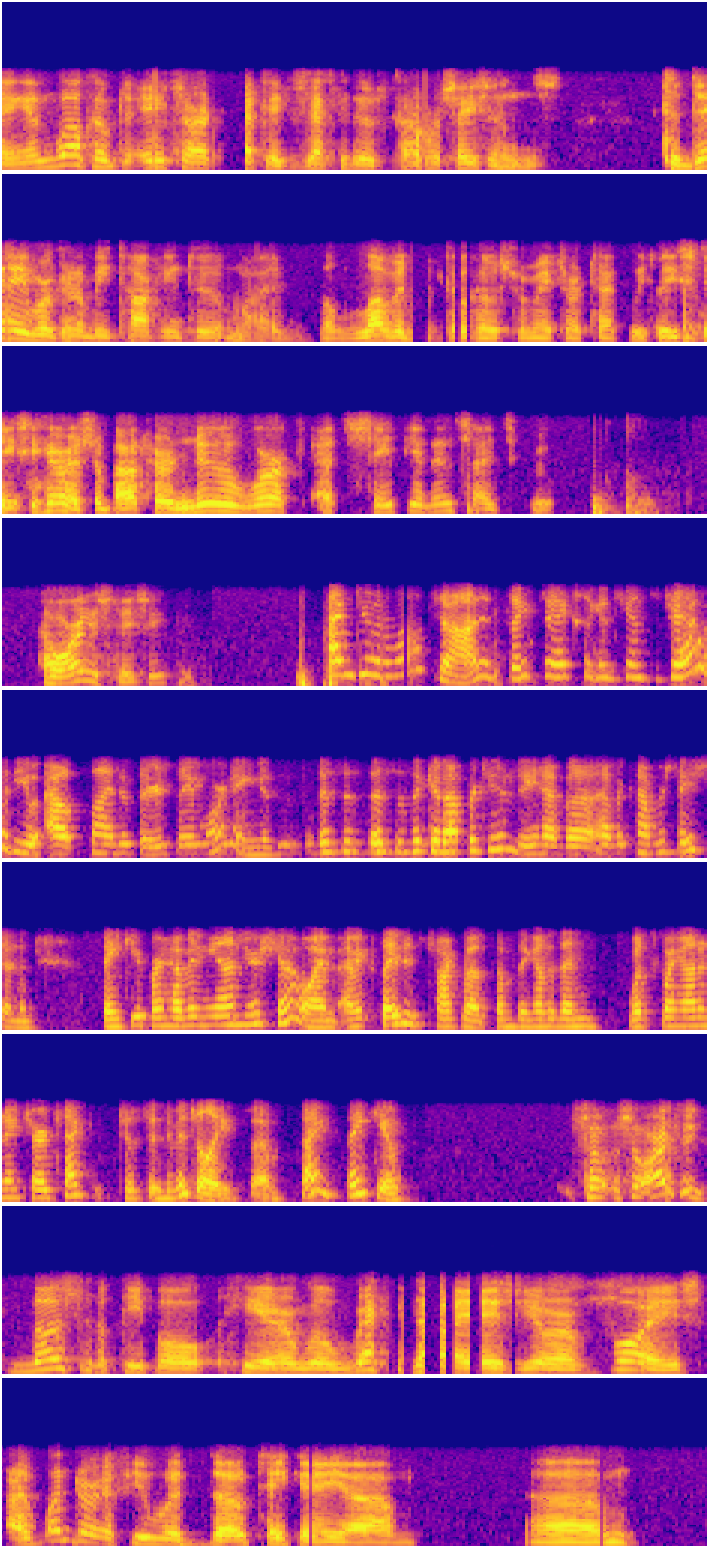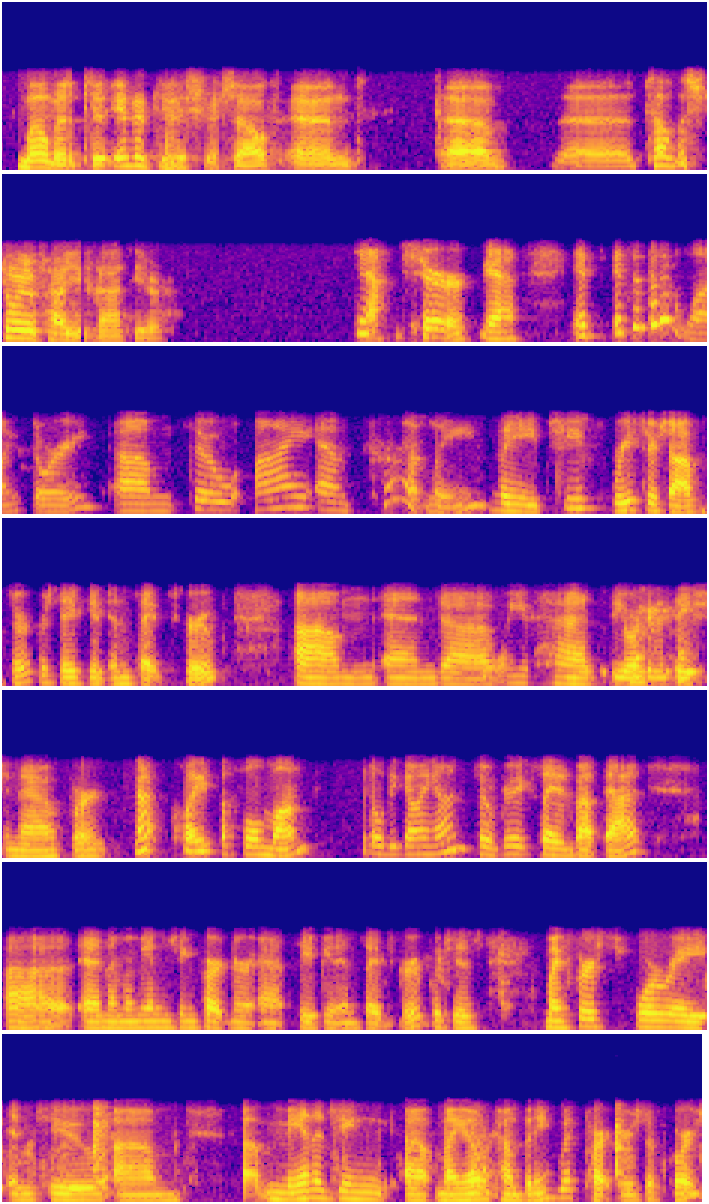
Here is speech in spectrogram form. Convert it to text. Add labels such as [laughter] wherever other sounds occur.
Morning and welcome to HR Tech Executives Conversations. Today we're going to be talking to my beloved co-host from HR Tech Weekly, Stacey Harris, about her new work at Sapient Insights Group. How are you, Stacey? I'm doing well, John. It's nice to actually get a chance to chat with you outside of Thursday morning. This is this is a good opportunity to have a have a conversation. And thank you for having me on your show. I'm I'm excited to talk about something other than what's going on in HR tech, just individually. So thanks, thank you. So so I think most of the people here will recognize your voice. I wonder if you would though take a um, um, moment to introduce yourself and uh, uh, tell the story of how you got here. Yeah, sure. Yeah, it's it's a bit of a long story. Um, so I am currently the chief research officer for Sapient Insights Group, um, and uh, we've had the organization now for not quite a full month. It'll be going on, so very excited about that. Uh, and I'm a managing partner at Sapient Insights Group, which is my first foray into um, uh, managing uh, my own company with partners, of course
